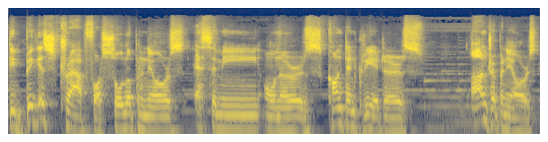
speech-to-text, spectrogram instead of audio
The biggest trap for solopreneurs, SME owners, content creators, entrepreneurs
